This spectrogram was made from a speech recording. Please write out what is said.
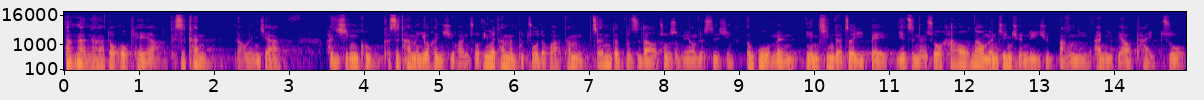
当然啊，都 OK 啊。可是看老人家很辛苦，可是他们又很喜欢做，因为他们不做的话，他们真的不知道做什么样的事情。而我们年轻的这一辈，也只能说好，那我们尽全力去帮你，啊，你不要太做。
